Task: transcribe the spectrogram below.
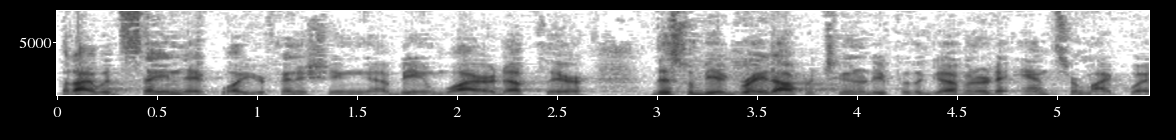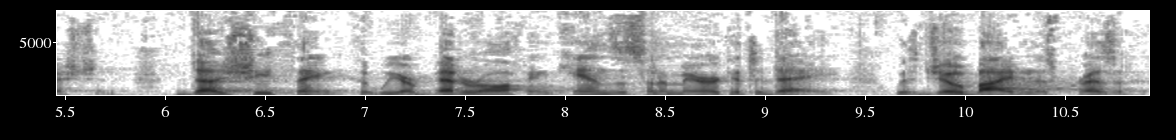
But I would say, Nick, while you're finishing uh, being wired up there, this would be a great opportunity for the governor to answer my question. Does she think that we are better off in Kansas and America today with Joe Biden as president?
